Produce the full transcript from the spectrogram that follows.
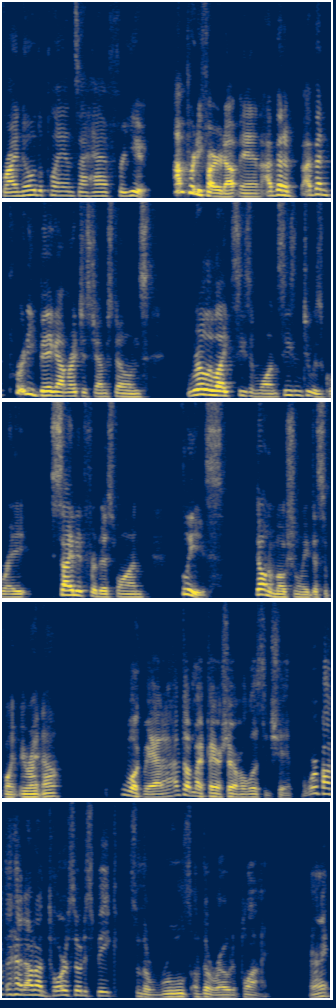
For I Know the Plans I Have for You. I'm pretty fired up, man. I've been a, I've been pretty big on Righteous Gemstones. Really liked season one. Season two is great. Excited for this one. Please don't emotionally disappoint me right now. Look, man, I've done my fair share of illicit shit, but we're about to head out on tour, so to speak, so the rules of the road apply. All right.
